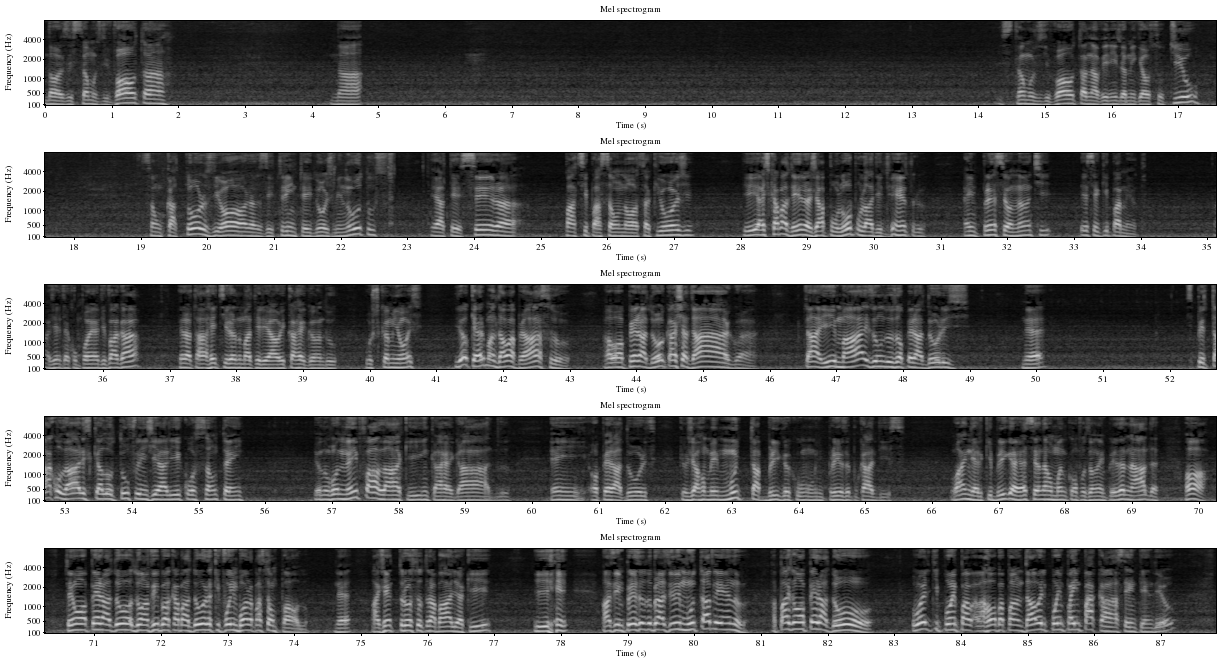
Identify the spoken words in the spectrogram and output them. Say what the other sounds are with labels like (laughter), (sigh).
Nós estamos de volta na Estamos de volta na Avenida Miguel Sutil. São 14 horas e 32 minutos. É a terceira participação nossa aqui hoje. E a escavadeira já pulou para o lado de dentro. É impressionante esse equipamento. A gente acompanha devagar. Ela está retirando material e carregando os caminhões. E eu quero mandar um abraço ao operador Caixa d'Água. Tá aí mais um dos operadores, né? Espetaculares que a Lotufo Engenharia e Construção tem. Eu não vou nem falar aqui encarregado, em operadores, que eu já arrumei muita briga com empresa por causa disso. Uai, Nery, que briga é essa? Você anda arrumando confusão na empresa? Nada. Ó, tem um operador de uma vibroacabadora que foi embora para São Paulo, né? A gente trouxe o trabalho aqui e (laughs) as empresas do Brasil e mundo tá vendo. Rapaz, um operador ou ele te põe pra, a roupa para andar, ou ele põe para empacar, você entendeu?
